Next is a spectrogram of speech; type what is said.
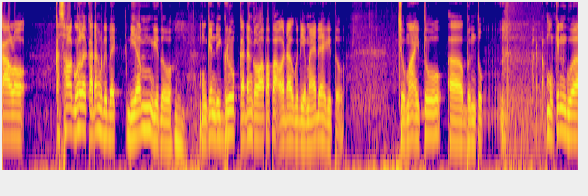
kalau kesal gue kadang lebih baik diam gitu. Mungkin di grup kadang kalau apa apa udah gue diam aja deh gitu. Cuma itu eh, bentuk mungkin gue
